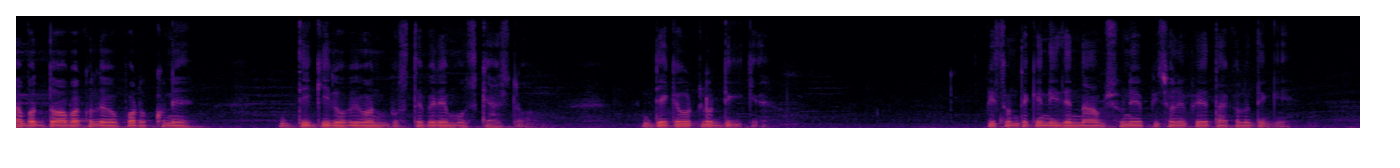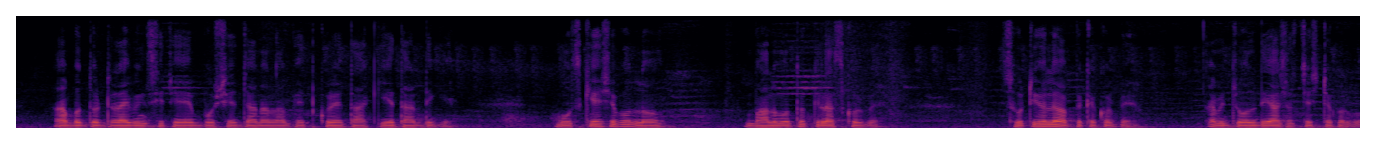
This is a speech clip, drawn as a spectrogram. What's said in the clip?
আবদ্ধ অবাক হলেও পরক্ষণে দিঘির অভিমান বুঝতে পেরে মুচকে হাসল। ডেকে উঠল দিঘিকে। পিছন থেকে নিজের নাম শুনে পিছনে ফিরে তাকালো দিঘি। আবদ্ধ ড্রাইভিং সিটে বসে জানালা ভেদ করে তাকিয়ে তার দিকে। মুচকে এসে বলল, ভালো মতো ক্লাস করবে। ছুটি হলে অপেক্ষা করবে। আমি জলদি আসার চেষ্টা করব।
